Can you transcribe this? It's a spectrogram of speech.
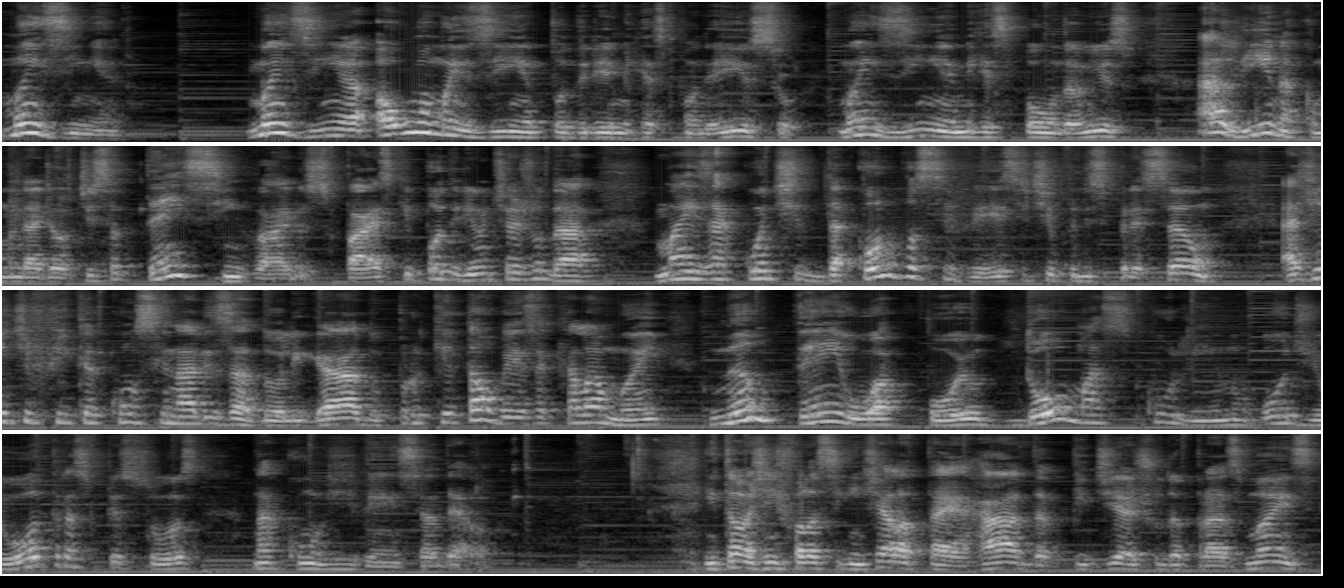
"Mãezinha, Mãezinha, alguma mãezinha poderia me responder isso? Mãezinha, me respondam isso? Ali na comunidade autista tem sim vários pais que poderiam te ajudar, mas a quantidade, quando você vê esse tipo de expressão, a gente fica com o sinalizador ligado porque talvez aquela mãe não tenha o apoio do masculino ou de outras pessoas na convivência dela. Então a gente fala o seguinte: ela está errada, pedir ajuda para as mães,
